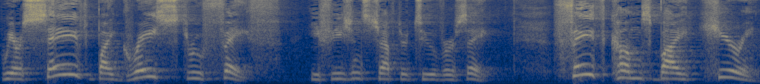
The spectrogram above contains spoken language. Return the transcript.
We are saved by grace through faith. Ephesians chapter 2, verse 8. Faith comes by hearing,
